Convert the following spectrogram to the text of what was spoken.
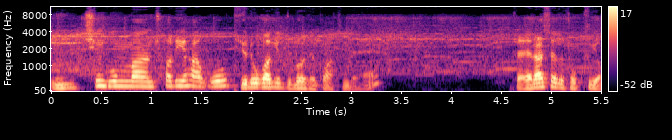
이 친구만 처리하고 뒤로 가기 눌러도 될 것 같은데. 자, 에랄세도 좋구요.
